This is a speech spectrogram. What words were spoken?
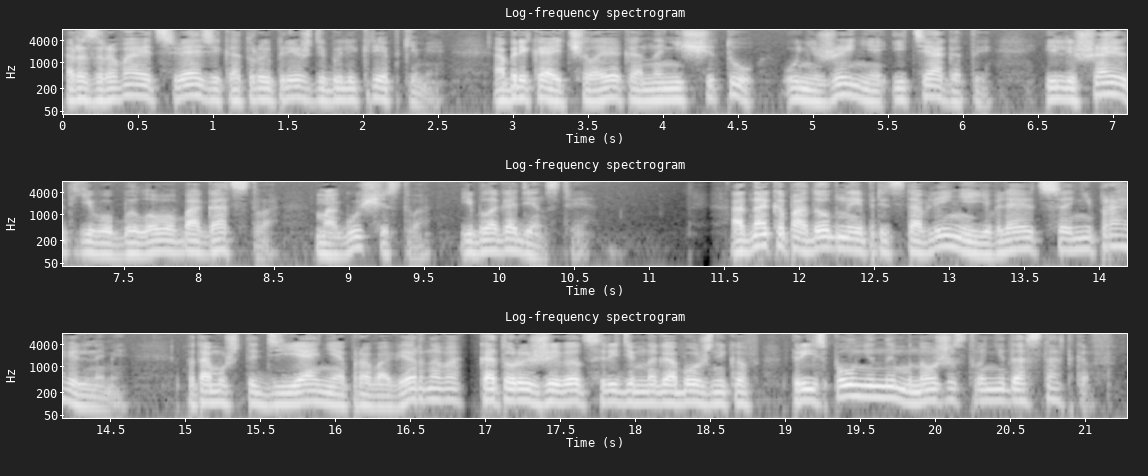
разрывает связи, которые прежде были крепкими, обрекает человека на нищету, унижение и тяготы и лишают его былого богатства, могущества и благоденствия. Однако подобные представления являются неправильными, потому что деяния правоверного, который живет среди многобожников, преисполнены множество недостатков –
